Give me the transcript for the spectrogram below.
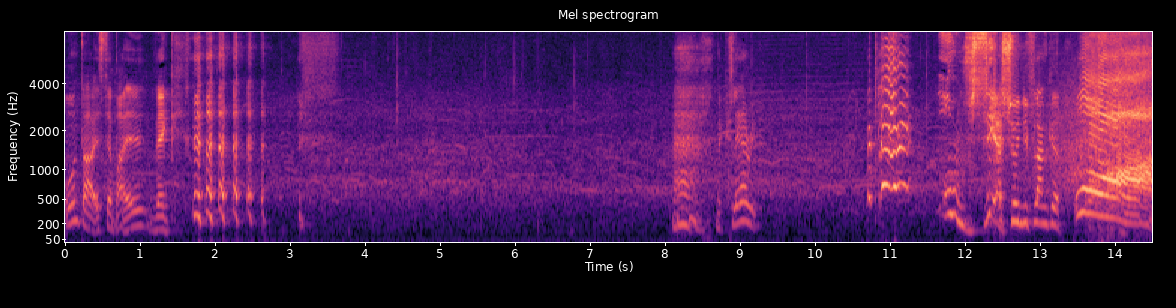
Und da ist der Ball weg. Ach, McClary. McClary! Oh, sehr schön die Flanke. Oh!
